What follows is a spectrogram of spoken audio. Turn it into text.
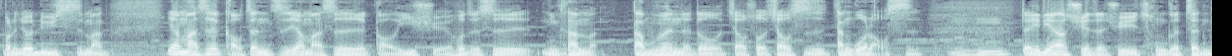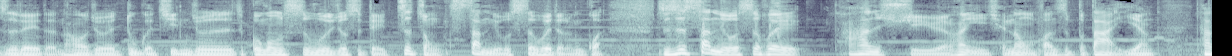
不然就律师嘛，要么是搞政治，要么是搞医学，或者是你看嘛。大部分的都有教授、教师当过老师，嗯哼，对，一定要学着去从个政之类的，然后就会镀个金，就是公共事务，就是得这种上流社会的人管。只是上流社会，它和血缘和以前那种方式不大一样，它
